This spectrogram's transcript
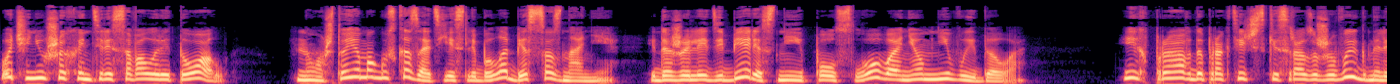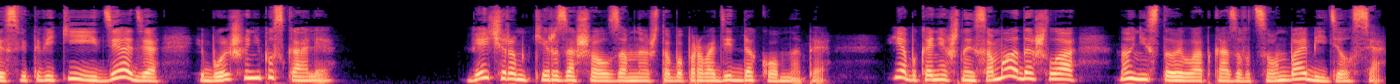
Очень уж их интересовал ритуал. Ну а что я могу сказать, если была без сознания? И даже леди Берес ни полслова о нем не выдала. Их, правда, практически сразу же выгнали световики и дядя, и больше не пускали. Вечером Кир зашел за мной, чтобы проводить до комнаты — я бы, конечно, и сама дошла, но не стоило отказываться, он бы обиделся.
